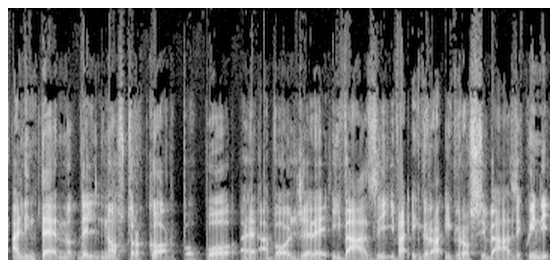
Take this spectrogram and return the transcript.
all'interno del nostro corpo, può eh, avvolgere i vasi, i, va- i, gro- i grossi vasi, quindi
